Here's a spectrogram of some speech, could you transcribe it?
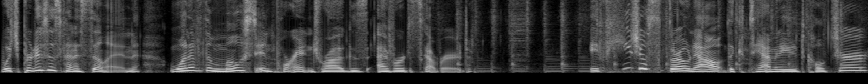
which produces penicillin, one of the most important drugs ever discovered. If he just thrown out the contaminated culture,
